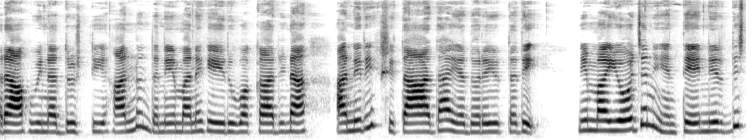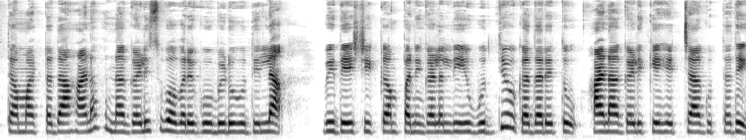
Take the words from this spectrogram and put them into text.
ರಾಹುವಿನ ದೃಷ್ಟಿ ಹನ್ನೊಂದನೇ ಮನೆಗೆ ಇರುವ ಕಾರಣ ಅನಿರೀಕ್ಷಿತ ಆದಾಯ ದೊರೆಯುತ್ತದೆ. ನಿಮ್ಮ ಯೋಜನೆಯಂತೆ ನಿರ್ದಿಷ್ಟ ಮಟ್ಟದ ಹಣವನ್ನು ಗಳಿಸುವವರೆಗೂ ಬಿಡುವುದಿಲ್ಲ. ವಿದೇಶಿ ಕಂಪನಿಗಳಲ್ಲಿ ಉದ್ಯೋಗ ದೊರೆತು ಹಣ ಗಳಿಕೆ ಹೆಚ್ಚಾಗುತ್ತದೆ.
